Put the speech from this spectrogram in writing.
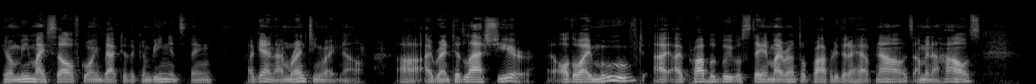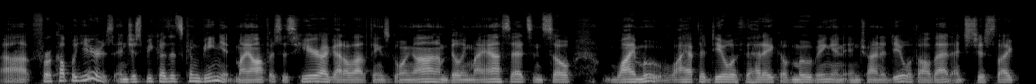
You know, me myself, going back to the convenience thing, again, I'm renting right now. Uh, I rented last year. Although I moved, I, I, probably will stay in my rental property that I have now. It's, I'm in a house uh, for a couple years, and just because it's convenient, my office is here. I got a lot of things going on. I'm building my assets, and so why move? Why have to deal with the headache of moving and, and trying to deal with all that? It's just like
